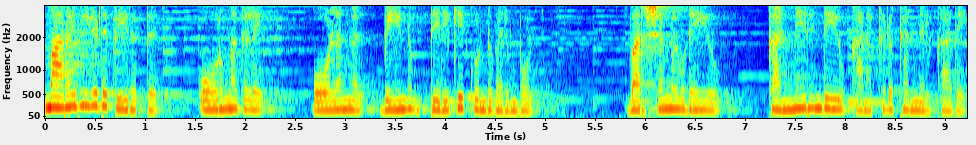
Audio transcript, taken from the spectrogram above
മറവിയുടെ തീരത്ത് ഓർമ്മകളെ ഓളങ്ങൾ വീണ്ടും തിരികെ കൊണ്ടുവരുമ്പോൾ വർഷങ്ങളുടെയോ കണ്ണീരിന്റെയോ കണക്കെടുക്കാൻ നിൽക്കാതെ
